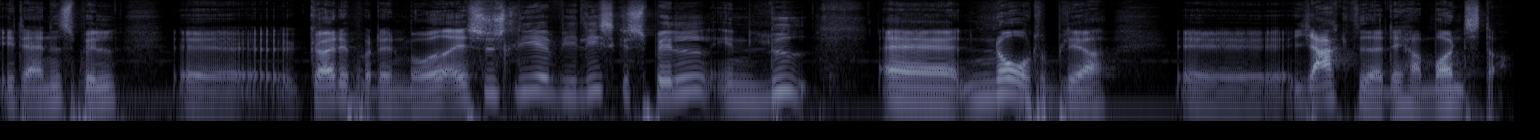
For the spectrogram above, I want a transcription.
et andet spil øh, gøre det på den måde. Og jeg synes lige, at vi lige skal spille en lyd af, når du bliver øh, jagtet af det her monster.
